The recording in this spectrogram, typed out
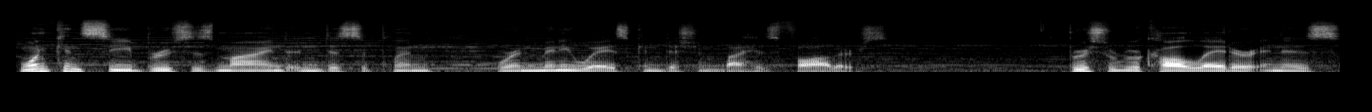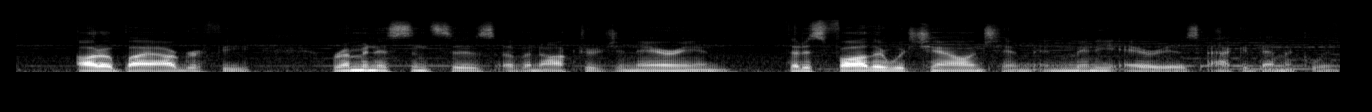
One can see Bruce's mind and discipline were in many ways conditioned by his father's. Bruce would recall later in his autobiography reminiscences of an octogenarian that his father would challenge him in many areas academically.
